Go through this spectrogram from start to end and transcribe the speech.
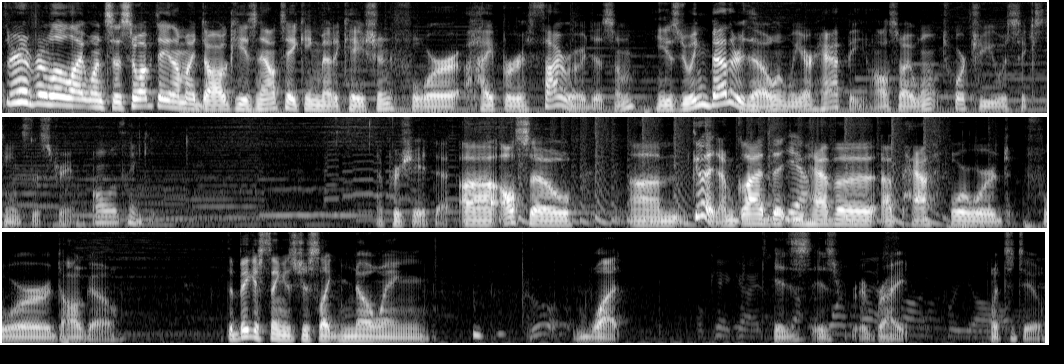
300 from Little Light One says, so update on my dog. He is now taking medication for hyperthyroidism. He is doing better, though, and we are happy. Also, I won't torture you with 16s this stream. Oh, well, thank you. I appreciate that. Uh, also, um, good. I'm glad that you have a, a path forward for Doggo. The biggest thing is just like knowing what is is right, what to do.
